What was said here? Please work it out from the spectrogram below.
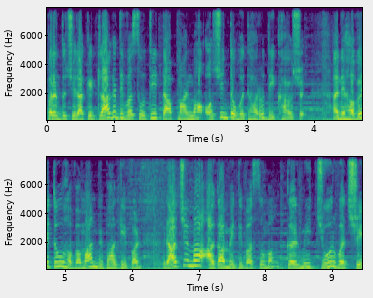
પરંતુ છેલ્લા કેટલાક દિવસોથી તાપમાનમાં ઓચિંતો વધારો દેખાયો છે. અને હવે તો હવામાન વિભાગે પણ રાજ્યમાં આગામી દિવસોમાં ગરમી જોર વધશે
